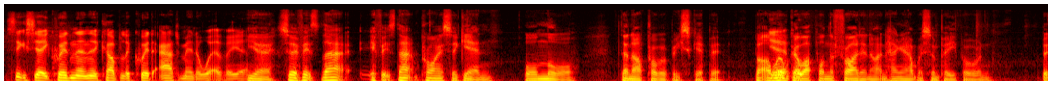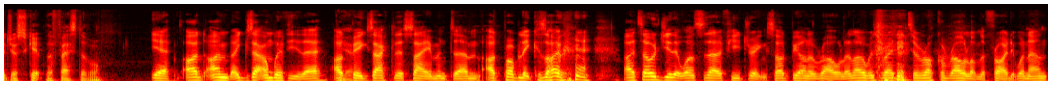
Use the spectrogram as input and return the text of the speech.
Sixty-eight quid and then a couple of quid admin or whatever. Yeah. Yeah. So if it's that if it's that price again or more, then I'll probably skip it. But I Yeah, will go but- up on the Friday night and hang out with some people and but just skip the festival. Yeah, I'd, I'm exa- I'm with you there. I'd Yeah. be exactly the same, and um, I'd probably because I I told you that once I'd had a few drinks, I'd be on a roll, and I was ready to rock and roll on the Friday when um,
